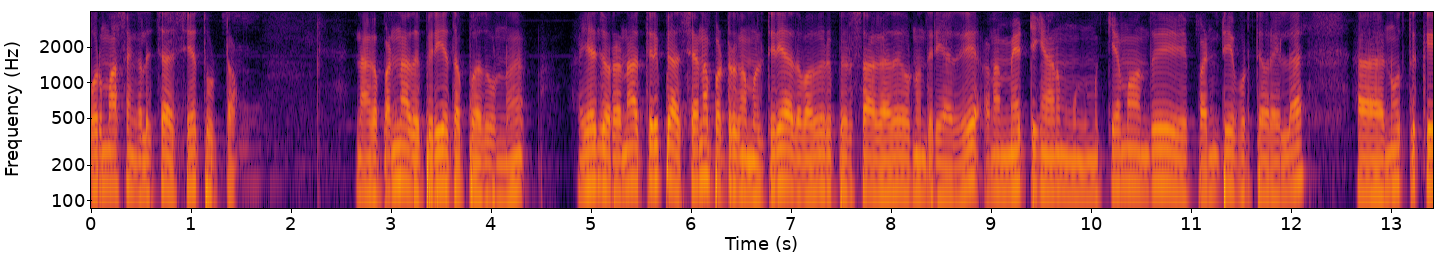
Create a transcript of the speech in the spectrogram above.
ஒரு மாதம் கழிச்சு அதை சேர்த்து விட்டோம். நாங்கள் பண்ண அது பெரிய தப்பு அது ஒன்று ஏன் சொல்கிறேன்னா திருப்பி அது சேனப்பட்டிருக்கும் நம்மளுக்கு தெரியாது. வகுறு பெருசாகாது ஒன்றும் தெரியாது. ஆனால் மேட்டிங் ஆனால் முக்கியமாக வந்து பன்றியை பொறுத்தவரையில் நூற்றுக்கு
